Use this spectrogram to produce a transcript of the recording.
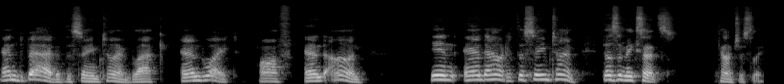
and bad at the same time, black and white, off and on, in and out at the same time. Doesn't make sense consciously.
